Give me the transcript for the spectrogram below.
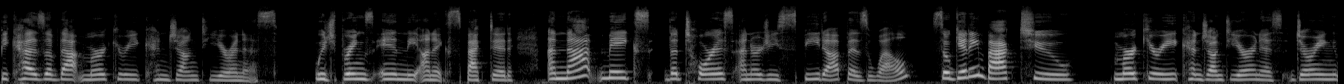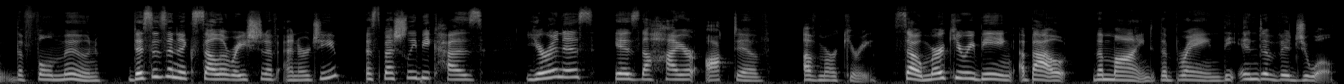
because of that Mercury conjunct Uranus, which brings in the unexpected. And that makes the Taurus energy speed up as well. So, getting back to Mercury conjunct Uranus during the full moon, this is an acceleration of energy, especially because Uranus is the higher octave of Mercury. So, Mercury being about the mind, the brain, the individual.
